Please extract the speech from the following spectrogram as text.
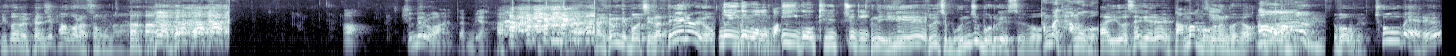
이거는 편집하거라 성훈아 아, 추배로 안 했다. 미안. 아 형님 뭐 제가 때려요 너 이거 먹어봐. 이거 길쭉이. 근데 이게 도대체 뭔지 모르겠어요 한 번에 다 먹어. 아 이거 세 개를 나만 먹는 거예요? 어. 이거 먹어볼게요 초베르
